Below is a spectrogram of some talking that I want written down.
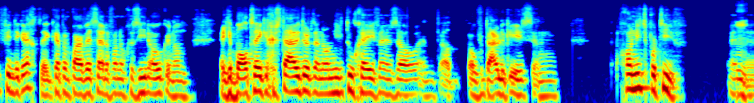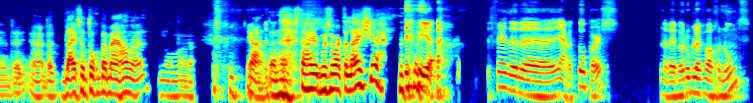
vind ik echt. Ik heb een paar wedstrijden van hem gezien ook. En dan, weet je, bal twee keer gestuiterd en dan niet toegeven en zo. En het overduidelijk is. En gewoon niet sportief. En Mm. eh, dat, blijft dan toch bij mij hangen. En dan, eh, ja, dan eh, sta je op mijn zwarte lijstje. ja. Verder, ja, de toppers. Nou, we hebben Rublev al genoemd.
